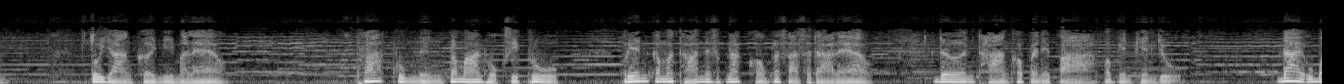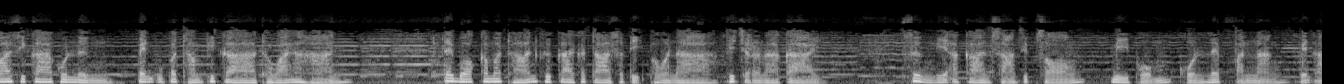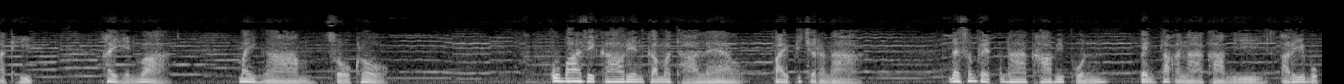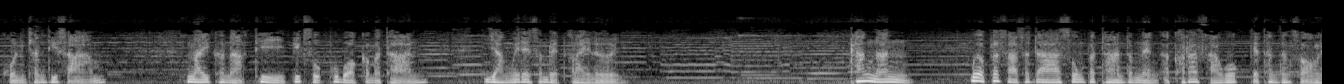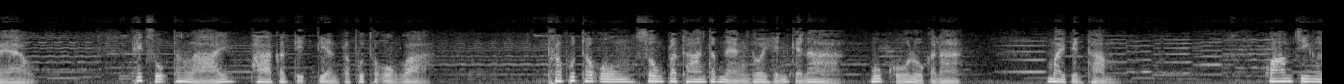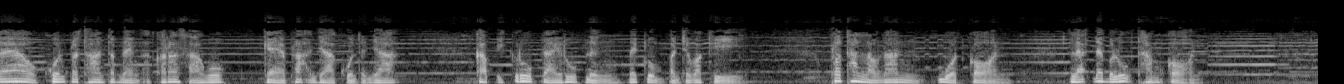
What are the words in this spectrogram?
ตัวอย่างเคยมีมาแล้ว พระกลุ่มหนึ่งประมาณหกสิบรูป เรียนกรรมฐานในสำนักของพระศาสดาแล้ว เดินทางเข้าไปในป่ามาเพียนเพียนอยู่ ได้อุบาสิกาคนหนึ่ง เป็นอุปถัมพิกาถวายอาหาร ได้บอกกรรมฐานคือกายกตาสติภาวนาพิจารณากาย ซึ่งมีอาการสามสิบสองมีผมขนเล็บฟันหนังเป็นอาทิ ให้เห็นว่า ไม่งามโสโครก อุบาสิกาเรียนกรรมฐานแล้วไปพิจารณา ได้สำเร็จอนาคามิผลเป็นพระอนาคามีอริยบุคคลชั้นที่สามในขณะที่ภิกษุผู้บอกกรรมฐาน ยังไม่ได้สำเร็จอะไรเลย ครั้งนั้นเมื่อพระศาสดาทรงประทานตำแหน่งอัครสาวกแก่ท่านทั้งสองแล้ว ภิกษุทั้งหลายพากันติดเตียนพระพุทธองค์ว่า พระพุทธองค์ทรงประทานตำแหน่งโดยเห็นแก่หน้า มุขโขโลกนะ ไม่เป็นธรรม ความจริงแล้วควรประทานตำแหน่งอัครสาวก แก่พระัญญาโกณทัญญากับอีกรูปใดรูปหนึ่งในกลุ่มปัญจวัคคีย์ เพราะท่านเหล่านั้นบวชก่อน และได้บรรลุธรรมก่อน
